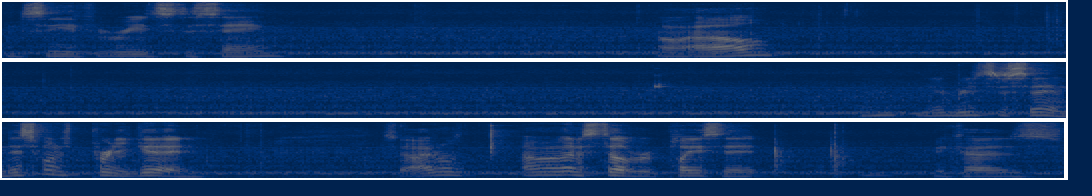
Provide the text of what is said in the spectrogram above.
and see if it reads the same. OL. Hmm, it reads the same. This one's pretty good. So I don't, I'm gonna still replace it because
